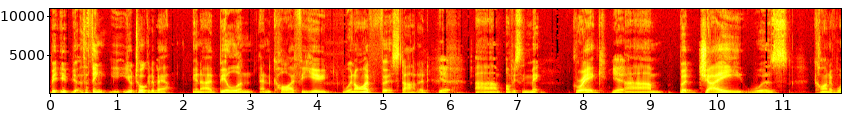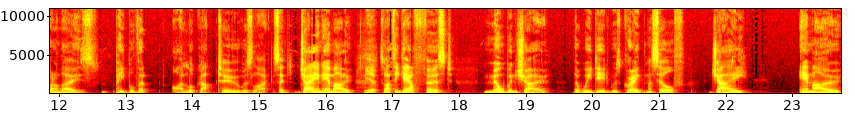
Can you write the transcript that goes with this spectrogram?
But you- the thing you're talking about, you know, Bill and, and Kai for you, when I first started, Yeah. um, obviously met Greg. Yeah. Um, but Jay was kind of one of those people that I looked up to was like, so Jay and Mo. Yeah. So I think our first Melbourne show that we did was Greg, myself, Jay, Mo,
